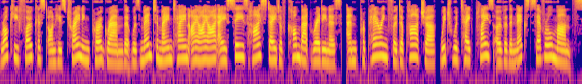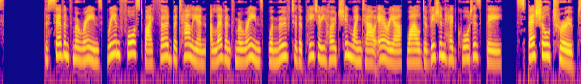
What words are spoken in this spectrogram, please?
Rockey focused on his training program that was meant to maintain IIIAC's high state of combat readiness, and preparing for departure, which would take place over the next several months. The 7th Marines, reinforced by 3rd Battalion, 11th Marines, were moved to the Peitai-ho Qinhuangdao area, while division headquarters, the «special troops»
